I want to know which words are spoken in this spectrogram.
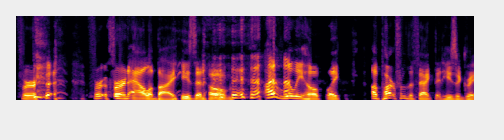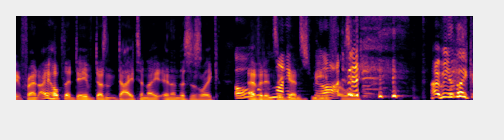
for for for an alibi, he's at home. I really hope like apart from the fact that he's a great friend, I hope that Dave doesn't die tonight and then this is like oh evidence against me for, like, I mean like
